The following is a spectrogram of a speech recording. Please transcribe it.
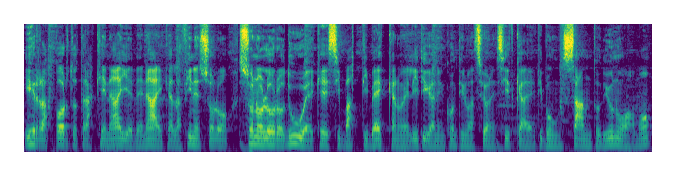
il rapporto tra Kenai e Denai, che alla fine sono, sono loro due che si battibeccano e litigano in continuazione. Sitka è tipo un santo di un uomo,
